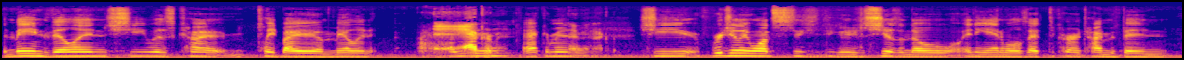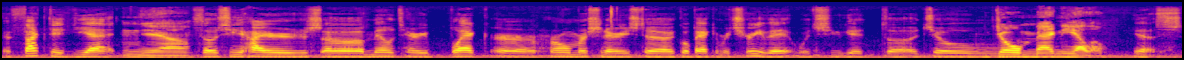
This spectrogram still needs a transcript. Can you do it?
the main villain. She was kind of played by a Malin Akerman. Akerman. I mean, I- She originally wants to, she doesn't know any animals at the current time have been affected yet. yeah. So she hires uh, military black or her own mercenaries to go back and retrieve it, which you get uh, Joe. Joe Manganiello. Yes.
